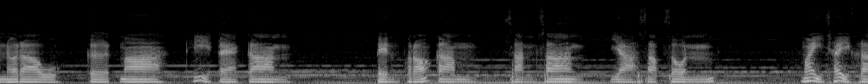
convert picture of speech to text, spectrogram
นเราเกิดมาที่แตกต่าง เป็นเพราะกรรมสรรสร้างอย่าสับสน ไม่ใช่ใคร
